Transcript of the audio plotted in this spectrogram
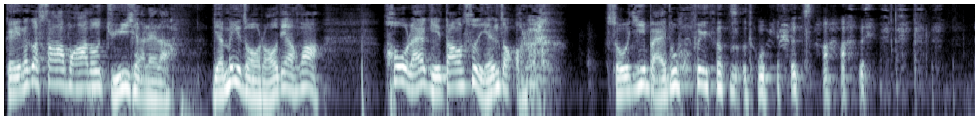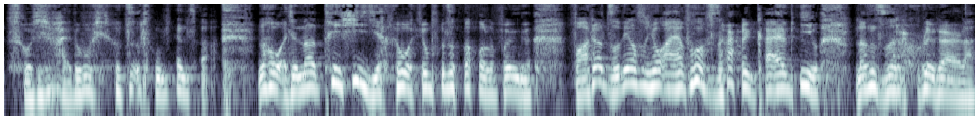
给那个沙发都举起来了，也没找着电话。后来给当事人找着了，手机百度卫生纸图片查的，手机百度卫生纸图片查，那我就那太细节了，我就不知道了，峰哥。反正指定是用 iPhone 十二给开屁股扔石头里边了。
